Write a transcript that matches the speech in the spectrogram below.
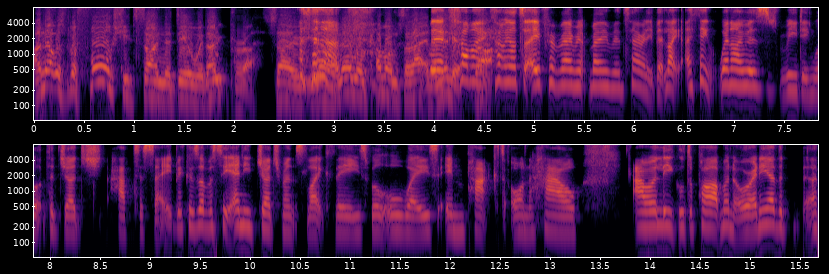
And that was before she'd signed the deal with Oprah. So you know, I know we'll come on to that in We're a minute. Coming, but... coming on to Oprah momentarily, but like I think when I was reading what the judge had to say, because obviously any judgments like these will always impact on how our legal department or any other uh,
